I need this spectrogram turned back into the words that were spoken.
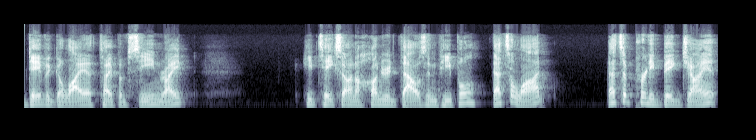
David Goliath type of scene, right? he takes on a hundred thousand people. That's a lot. That's a pretty big giant.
